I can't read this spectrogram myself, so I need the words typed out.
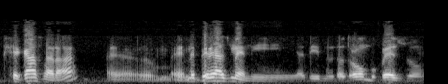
ξεκάθαρα ε, είναι επηρεασμένοι, γιατί με τον τρόπο που παίζουν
